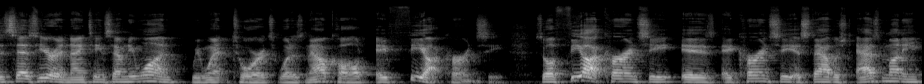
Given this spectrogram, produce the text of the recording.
it says here in 1971, we went towards what is now called a fiat currency. So a fiat currency is a currency established as money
